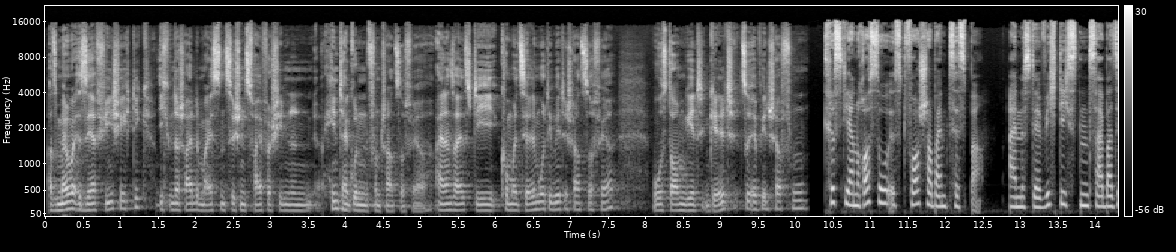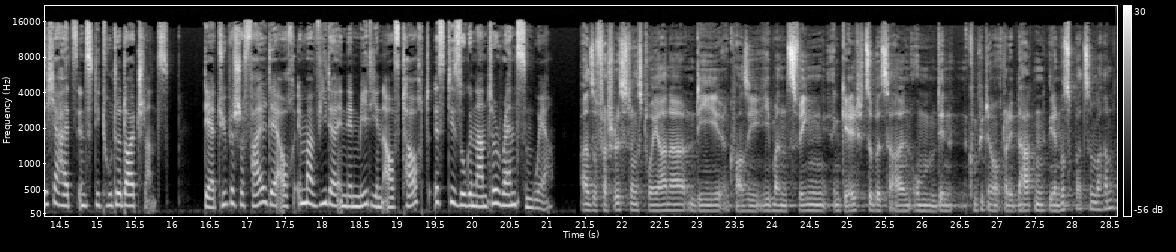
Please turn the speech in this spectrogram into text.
Also Malware ist sehr vielschichtig. Ich unterscheide meistens zwischen zwei verschiedenen Hintergründen von Schadsoftware. Einerseits die kommerziell motivierte Schadsoftware, wo es darum geht, Geld zu erwirtschaften. Christian Rosso ist Forscher beim CISPA, eines der wichtigsten Cybersicherheitsinstitute Deutschlands. Der typische Fall, der auch immer wieder in den Medien auftaucht, ist die sogenannte Ransomware. Also Verschlüsselungstrojaner, die quasi jemanden zwingen, Geld zu bezahlen, um den Computer oder die Daten wieder nutzbar zu machen.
